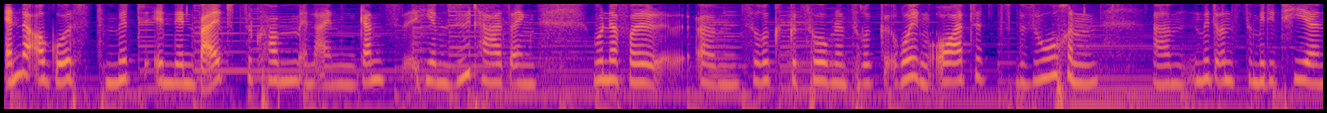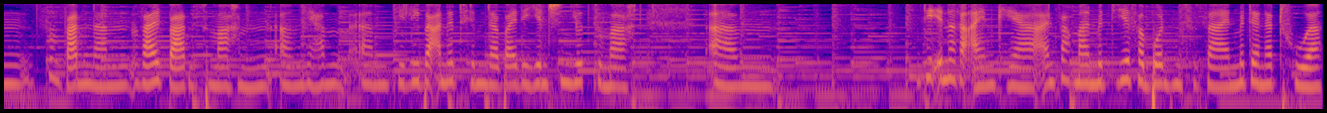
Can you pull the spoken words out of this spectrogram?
Ende August mit in den Wald zu kommen, in einen ganz hier im Südharz, einen wundervoll ähm, zurückgezogenen, zurück ruhigen Ort zu besuchen, ähm, mit uns zu meditieren, zu wandern, Waldbaden zu machen. Ähm, wir haben ähm, die liebe Anne Tim dabei, die Yinshin Jutsu macht. Ähm, die innere Einkehr, einfach mal mit dir verbunden zu sein, mit der Natur,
